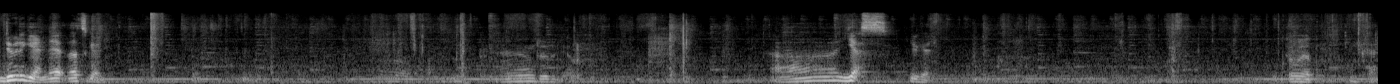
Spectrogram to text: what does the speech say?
Do it again. Yeah, that's good. And do it again. Uh, yes, you're good. Go ahead. Okay.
